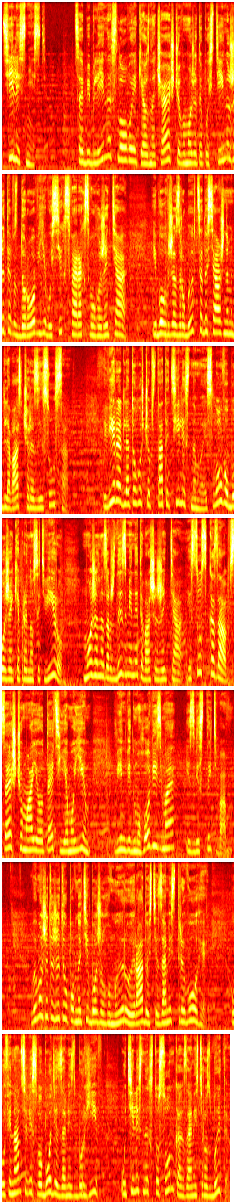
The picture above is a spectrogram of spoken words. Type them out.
Цілісність це біблійне слово, яке означає, що ви можете постійно жити в здоров'ї в усіх сферах свого життя, і Бог вже зробив це досяжним для вас через Ісуса. Віра для того, щоб стати цілісними, і Слово Боже, яке приносить віру, може назавжди змінити ваше життя. Ісус сказав: все, що має Отець, є моїм. Він від мого візьме і звістить вам. Ви можете жити у повноті Божого миру і радості замість тривоги, у фінансовій свободі замість боргів, у цілісних стосунках замість розбитих.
